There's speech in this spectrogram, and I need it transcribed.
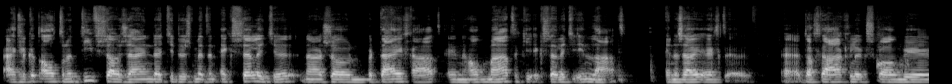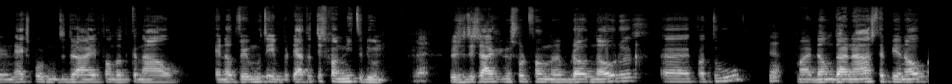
eigenlijk het alternatief zou zijn dat je dus met een Excelletje naar zo'n partij gaat. En handmatig je Excelletje inlaat. En dan zou je echt dagdagelijks gewoon weer een export moeten draaien van dat kanaal. En dat weer moeten importeren. Ja, dat is gewoon niet te doen. Nee. Dus het is eigenlijk een soort van eh, brood nodig eh, qua tool. Ja. Maar dan daarnaast heb je een hoop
